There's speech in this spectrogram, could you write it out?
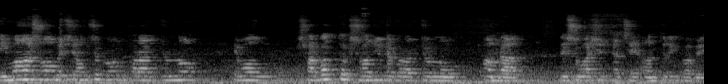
এই মহাসমাবেশে অংশগ্রহণ করার জন্য এবং সর্বাত্মক সহযোগিতা করার জন্য আমরা দেশবাসীর কাছে আন্তরিকভাবে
